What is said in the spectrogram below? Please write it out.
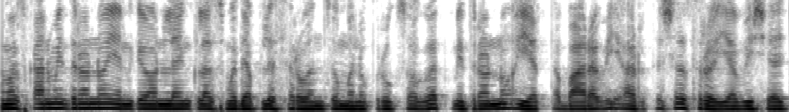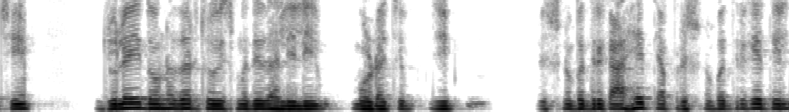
नमस्कार मित्रांनो एन के ऑनलाईन क्लासमध्ये आपल्या सर्वांचं मनपूर्वक स्वागत. मित्रांनो इयत्ता बारावी अर्थशास्त्र या विषयाची जुलै दोन हजार चोवीसमध्ये झालेली बोर्डाची जी प्रश्नपत्रिका आहे त्या प्रश्नपत्रिकेतील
